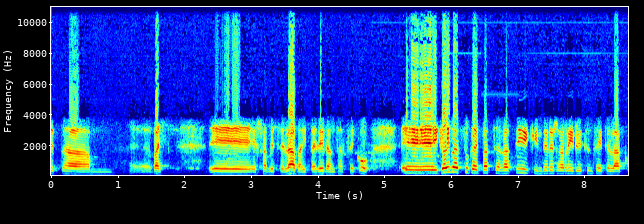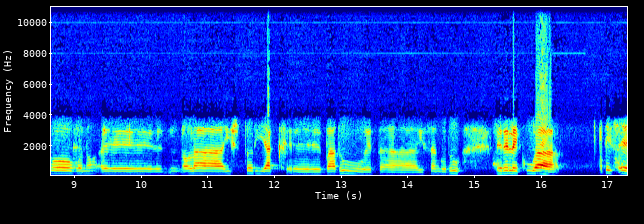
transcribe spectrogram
eta e, bai e, esan bezala baita ere dantzatzeko. E, gai batzuk aipatzegatik interesgarri iruditzen zaitelako, bueno, e, nola historiak e, badu eta izango du bere lekua e,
